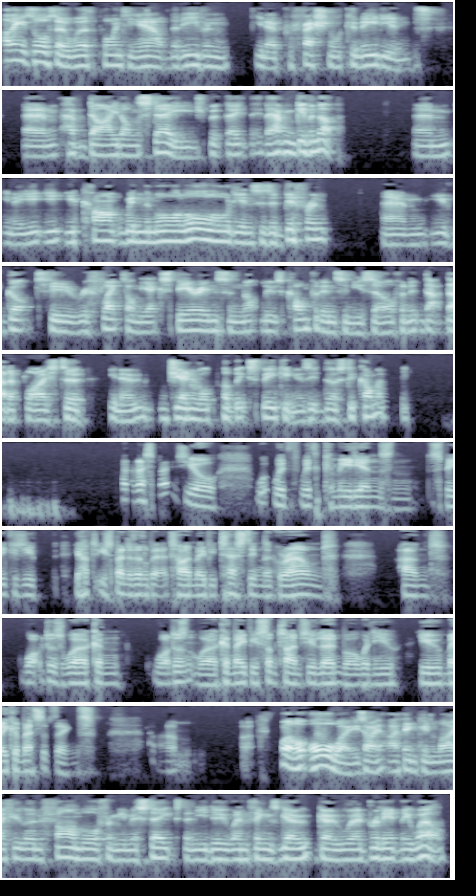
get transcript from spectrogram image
I think it's also worth pointing out that even you know professional comedians um, have died on stage, but they they haven't given up. Um, you know, you, you, you can't win them all. All audiences are different. Um, you've got to reflect on the experience and not lose confidence in yourself, and that that applies to you know general public speaking as it does to comedy. And I suppose you're with with comedians and speakers, you you have to you spend a little bit of time maybe testing the ground and what does work and what doesn't work, and maybe sometimes you learn more when you you make a mess of things. Um, uh, well, always. I, I, think in life you learn far more from your mistakes than you do when things go go uh, brilliantly well.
